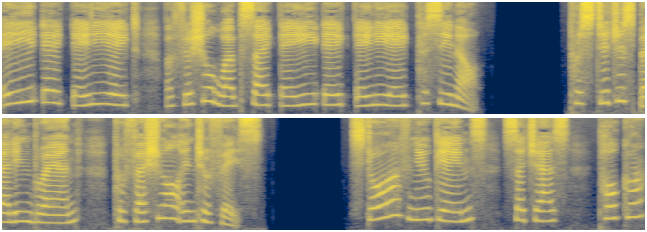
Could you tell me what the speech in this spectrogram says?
AE888, official website AE888 Casino. Prestigious betting brand, professional interface. Store of new games, such as poker,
